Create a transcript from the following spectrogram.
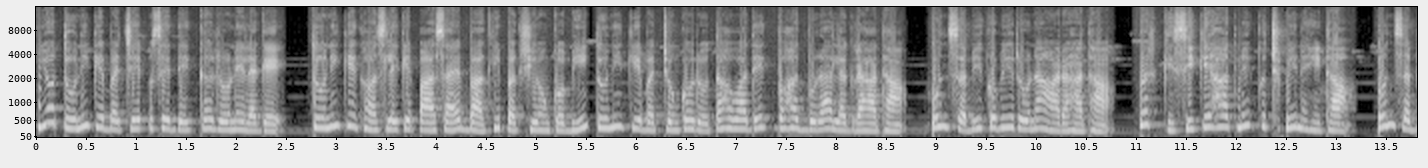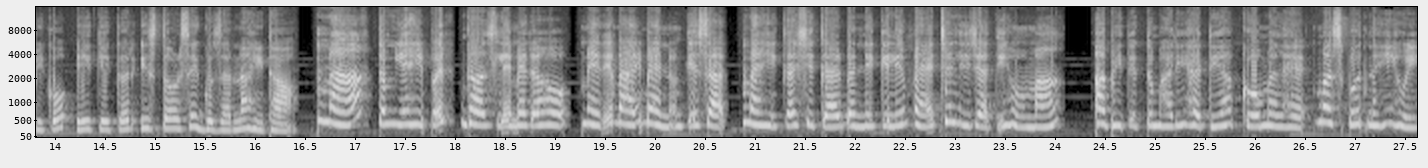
यूँ टूनी के बच्चे उसे देखकर रोने लगे। टूनी के घोंसले के पास आए बाकी पक्षियों को भी टूनी के बच्चों को रोता हुआ देख बहुत बुरा लग रहा था। उन सभी को भी रोना आ रहा था, पर किसी के हाथ में कुछ भी नहीं था। उन सभी को एक एक कर इस दौर से गुजरना ही था। माँ, तुम यहीं पर घोंसले में रहो। मेरे भाई बहनों के साथ मही का शिकार बनने के लिए मैं चली जाती हूँ, माँ। अभी तक तुम्हारी हड्डियाँ कोमल है, मज़बूत नहीं हुई।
